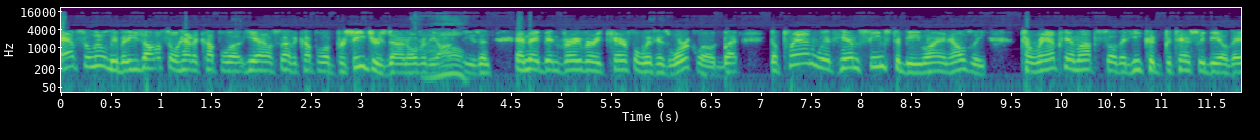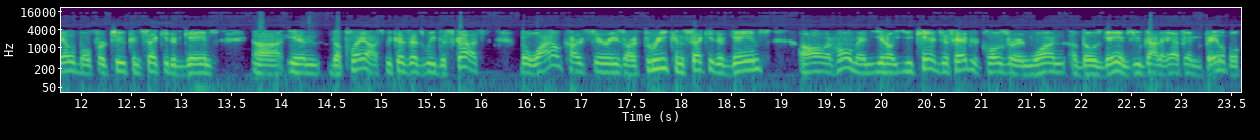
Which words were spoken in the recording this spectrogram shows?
Absolutely, but he's also had a couple of he also had a couple of procedures done over the oh. off season, and they've been very very careful with his workload. But the plan with him seems to be Ryan Helsley to ramp him up so that he could potentially be available for two consecutive games uh, in the playoffs. Because as we discussed, the wild card series are three consecutive games all at home, and you know you can't just have your closer in one of those games. You've got to have him available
